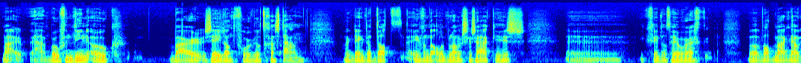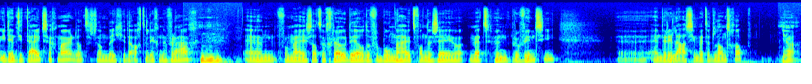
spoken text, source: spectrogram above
maar ja, bovendien ook waar Zeeland voor wilt gaan staan. Want ik denk dat dat een van de allerbelangrijkste zaken is. Ik vind dat heel erg. Wat, maakt nou identiteit, zeg maar? Dat is dan een beetje de achterliggende vraag. Mm -hmm. En voor mij is dat een groot deel de verbondenheid van de zee met hun provincie. en de relatie met het landschap. Ja.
